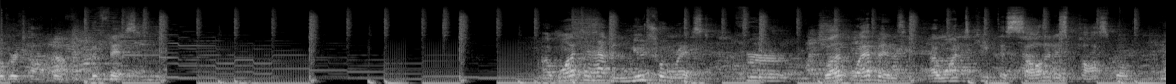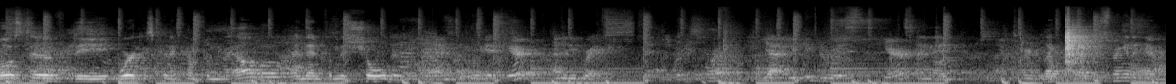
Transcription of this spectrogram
over top of the fist. I want to have a neutral wrist. For blunt weapons, I want to keep this solid as possible. Most of the work is going to come from the elbow and then from the shoulder. You get here and then you break. Yeah, you keep the wrist here and then like, like swinging a hammer.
